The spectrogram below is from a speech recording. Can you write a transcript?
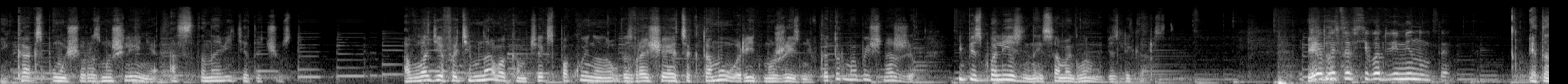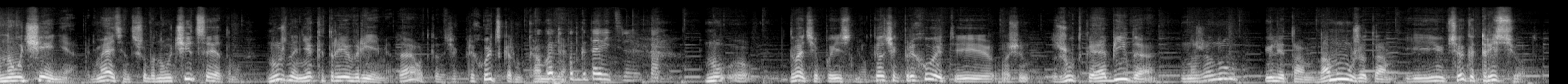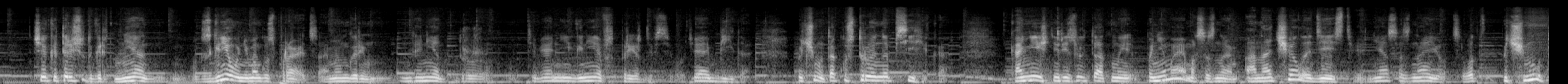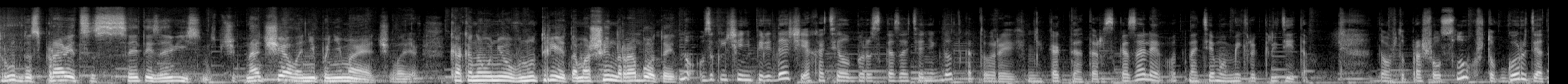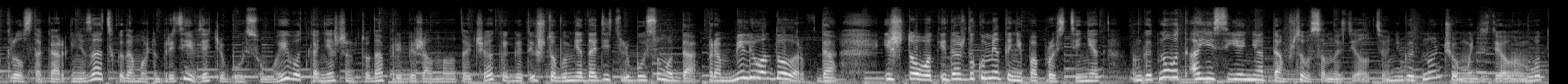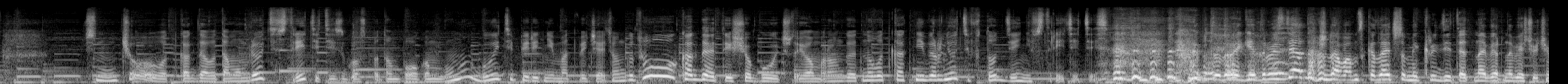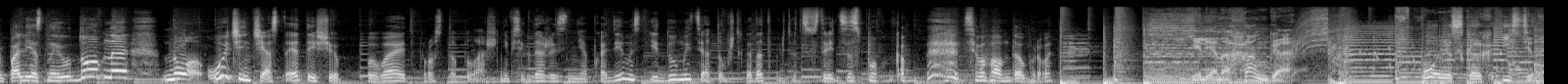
И как с помощью размышления остановить это чувство. Овладев этим навыком, человек спокойно возвращается к тому ритму жизни, в котором обычно жил. И безболезненно, и самое главное, без лекарств. И требуется Этот, всего две минуты. Это научение, понимаете? Чтобы научиться этому, нужно некоторое время. Да? Вот когда человек приходит, скажем, ко Какой-то подготовительный этап. Ну, э, давайте я поясню. Вот когда человек приходит, и, в общем, жуткая обида на жену или там на мужа, там, и человека трясет. Человека трясет и говорит, мне с гневом не могу справиться. А мы ему говорим, да нет, дружок, тебя не гнев прежде всего, у тебя обида. Почему? Так устроена психика. конечный результат мы понимаем, осознаем, а начало действия не осознается. Вот почему трудно справиться с этой зависимостью? Потому что начало не понимает человек. Как оно у него внутри, эта машина работает. Ну, в заключение передачи я хотела бы рассказать анекдот, который мне когда-то рассказали вот на тему микрокредитов. Потому что прошел слух, что в городе открылась такая организация, куда можно прийти и взять любую сумму. И вот, конечно, туда прибежал молодой человек и говорит, и что, вы мне дадите любую сумму? Да. Прям миллион долларов? Да. И что вот, и даже документы не попросите? Нет. Он говорит, ну вот, а если я не отдам, что вы со мной сделаете? Они говорят, ну ничего мы не сделаем. Вот ничего, вот когда вы там умрете, встретитесь с Господом Богом, ну, будете перед Ним отвечать. Он говорит, о, когда это еще будет, что я умру? Он говорит, ну вот как не вернете, в тот день и встретитесь. Так что, дорогие друзья, должна вам сказать, что микрокредит – это, наверное, вещь очень полезная и удобная, но очень часто это еще бывает просто блажь. Не всегда жизнь необходимость. И думайте о том, что когда-то придется встретиться с Богом. Всего вам доброго. Елена Ханга. Поисках истины.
